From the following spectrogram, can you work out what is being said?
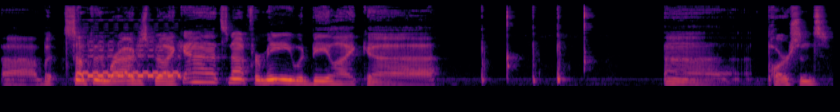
Uh, but something where I would just be like, ah, it's not for me would be like uh, uh, Parsons.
